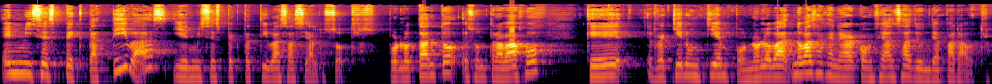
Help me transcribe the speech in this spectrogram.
en mis expectativas y en mis expectativas hacia los otros. Por lo tanto, es un trabajo que requiere un tiempo, no, lo va, no vas a generar confianza de un día para otro.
